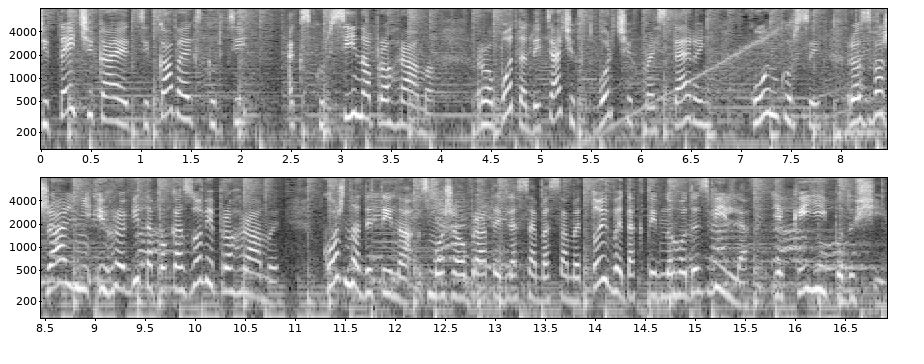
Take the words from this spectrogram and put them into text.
дітей чекає цікава екскурсій... екскурсійна програма, робота дитячих творчих майстерень, конкурси, розважальні, ігрові та показові програми. Кожна дитина зможе обрати для себе саме той вид активного дозвілля, який їй по душі.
